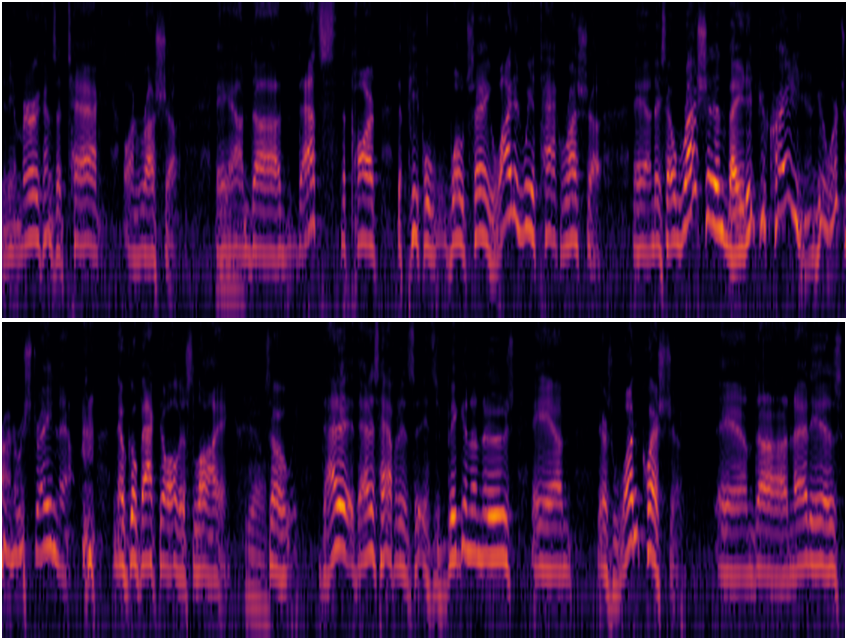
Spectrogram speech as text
and the Americans attacked on Russia. And uh, that's the part that people won't say. Why did we attack Russia? And they say, well, Russia invaded Ukraine, and we're trying to restrain them. and they'll go back to all this lying. Yeah. So that, that has happened. It's, it's big in the news. And there's one question, and, uh, and that is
